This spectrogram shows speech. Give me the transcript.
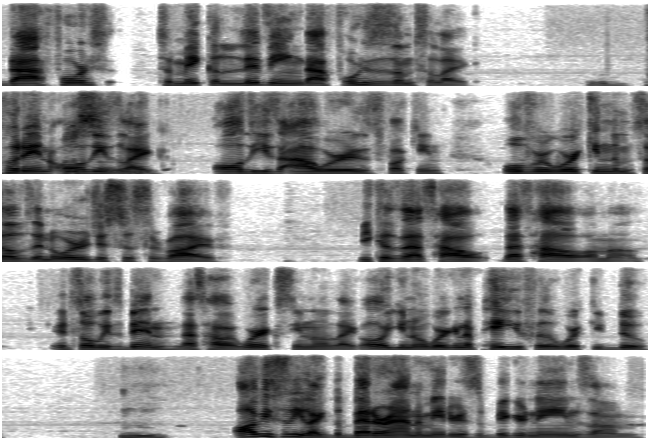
that force to make a living that forces them to like put in all these like all these hours fucking overworking themselves in order just to survive. Because that's how that's how um uh, it's always been. That's how it works you know like oh you know we're gonna pay you for the work you do. Mhm. Obviously like the better animators, the bigger names, um,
